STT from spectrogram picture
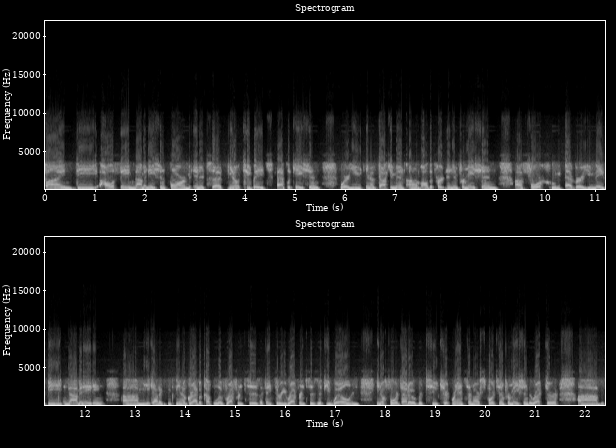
find the Hall of Fame nomination form, and it's a you know a two-page application where you you know document um, all the pertinent information uh, for whomever you may be nominating. Um, you got to you know grab a couple of references, I think three references, if you will, and you know forward that over to Chip Ransom, our sports information director. Um,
